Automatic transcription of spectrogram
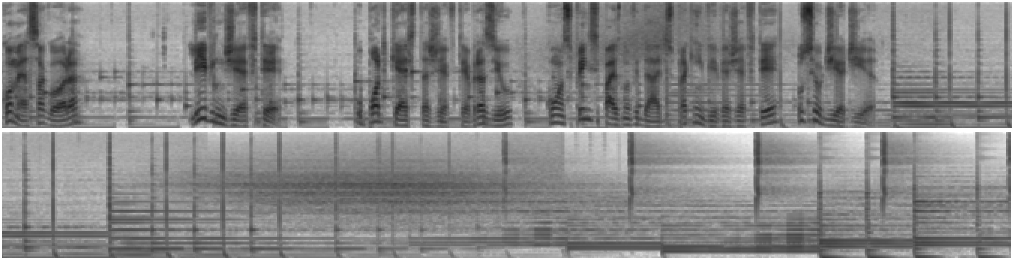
Começa agora Living GFT, o podcast da GFT Brasil com as principais novidades para quem vive a GFT no seu dia a dia.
